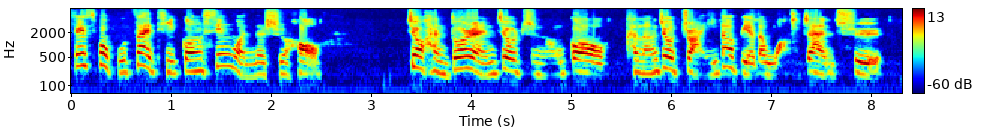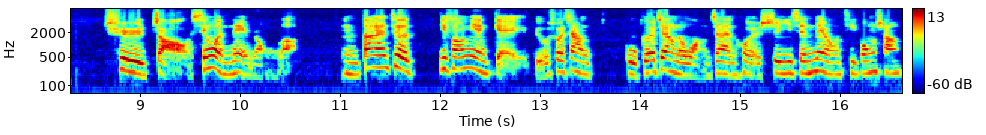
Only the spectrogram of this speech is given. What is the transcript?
Facebook 不再提供新闻的时候。就很多人就只能够可能就转移到别的网站去去找新闻内容了，嗯，当然这一方面给比如说像谷歌这样的网站或者是一些内容提供商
